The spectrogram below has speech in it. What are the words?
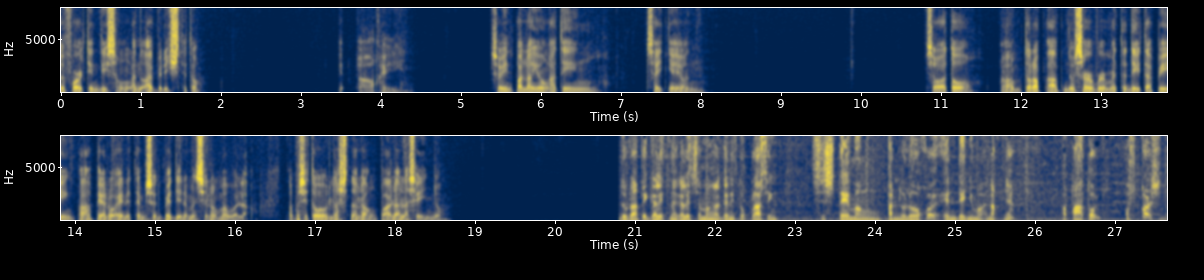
to 14 days ang ano average nito. Okay. So yun pa lang yung ating site ngayon. So ito um, to wrap up, no server metadata paying pa pero anytime soon pwede naman silang mawala. Tapos ito last na lang paalala sa inyo. Durapi galit na galit sa mga ganitong klaseng sistemang panluloko and then yung mga anak niya, papatol? Of course na.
